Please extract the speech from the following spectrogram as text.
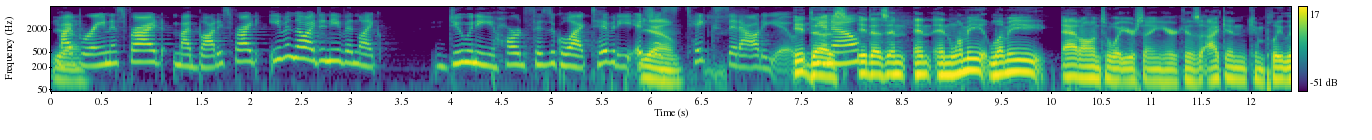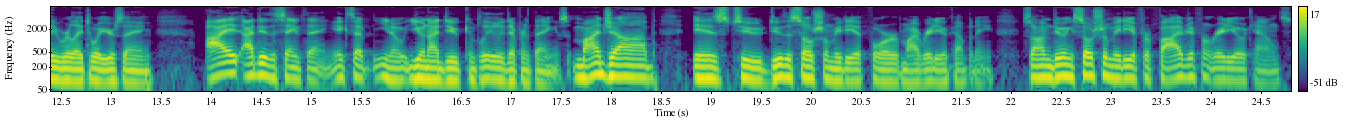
My brain is fried. My body's fried. Even though I didn't even like do any hard physical activity, it Yeah. just takes it out of you. It does. You know? It does. And, and and let me let me add on to what you're saying here because I can completely relate to what you're saying. I, I do the same thing, except you know you and I do completely different things. My job is to do the social media for my radio company. So I'm doing social media for five different radio accounts,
